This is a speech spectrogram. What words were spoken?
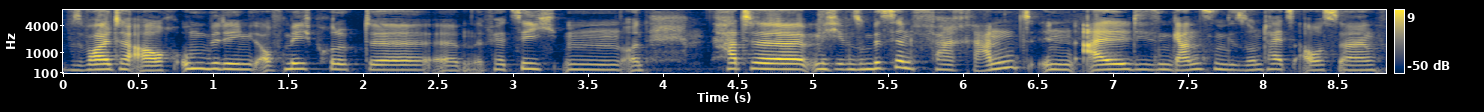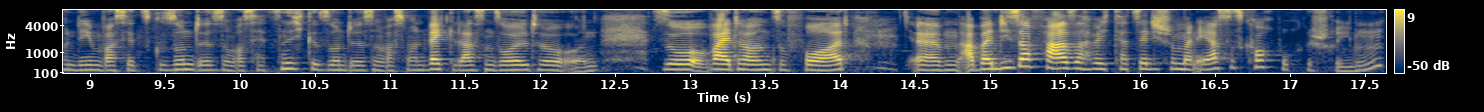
wollte auch unbedingt auf Milchprodukte äh, verzichten und hatte mich eben so ein bisschen verrannt in all diesen ganzen Gesundheitsaussagen von dem, was jetzt gesund ist und was jetzt nicht gesund ist und was man weglassen sollte und so weiter und so fort. Ähm, aber in dieser Phase habe ich tatsächlich schon mein erstes Kochbuch geschrieben.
